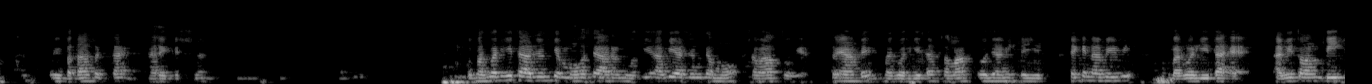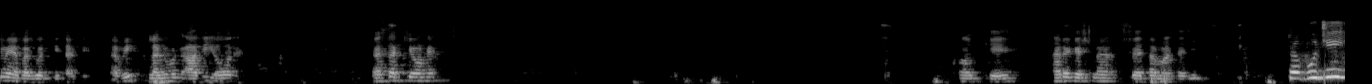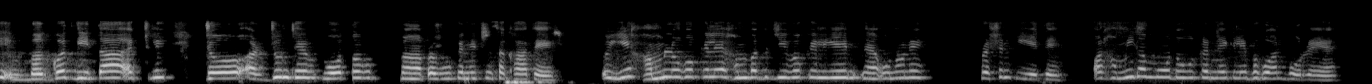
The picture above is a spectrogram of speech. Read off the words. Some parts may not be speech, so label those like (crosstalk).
कोई बता सकता है? हरे कृष्ण। तो भगवत गीता अर्जुन के मोह से आरंभ होती है। अभी अर्जुन का मोह समाप्त हो गया। तो यहाँ पे भगवत गीता समाप्त हो जानी चाहिए। लेकिन अभी भी भगवत गीता है। अभी तो हम बीच में है भगवत गीता के। अभी लगभग आधी और है। ऐसा क्यों है? ओके। हरे कृष्णा, श्वेता माता जी। प्रभु जी भगवत गीता एक्चुअली जो अर्जुन थे, वो तो प्रभु के नित्य सखा थे। तो ये हम लोगों के लिए, हम बद्ध जीवों के लिए उन्होंने प्रश्न किए थे। और हम ही का मुँह दूर करने के लिए भगवान बोल रहे हैं।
